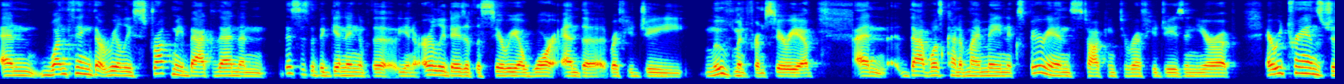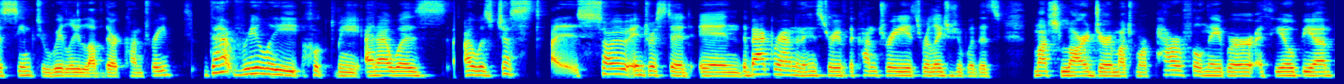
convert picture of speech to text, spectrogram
And one thing that really struck me back then, and this is the beginning of the you know early days of the Syria war and the refugee movement from Syria. And that was kind of my main experience talking to refugees in Europe. Eritreans just seemed to really love their country. That really hooked me. And I was, I was just uh, so interested in the background and the history of the country, its relationship with its much larger, much more powerful neighbor, Ethiopia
